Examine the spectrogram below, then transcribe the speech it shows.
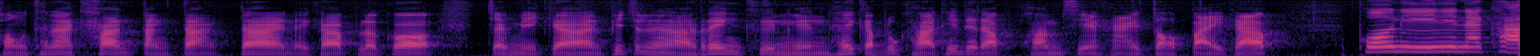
ของธนาคารต่างๆ ได้นะครับ แล้วก็จะมีการพิจารณาเร่งคืนเงินให้กับลูกค้าที่ได้รับความเสียหายต่อไปครับ พวกนี้นี่นะคะ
